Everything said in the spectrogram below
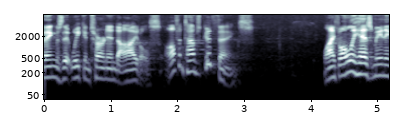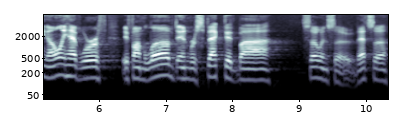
things that we can turn into idols, oftentimes good things. Life only has meaning, I only have worth if I'm loved and respected by so and so. That's a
